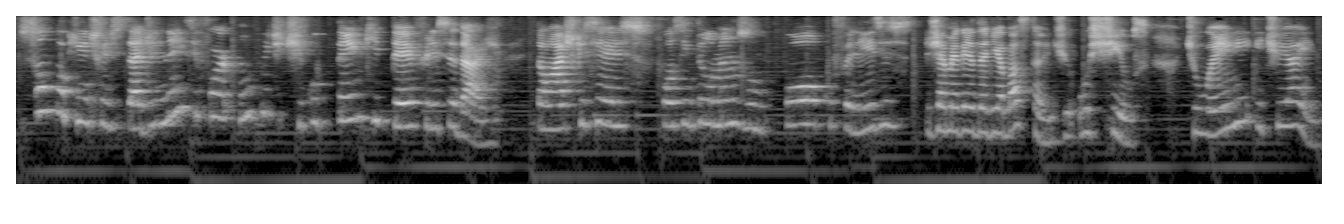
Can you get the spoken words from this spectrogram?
só um pouquinho de felicidade. Nem se for um pititico, tem que ter felicidade. Então acho que se eles fossem pelo menos um pouco felizes, já me agradaria bastante. Os tios, tio Henry e tia Anne.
